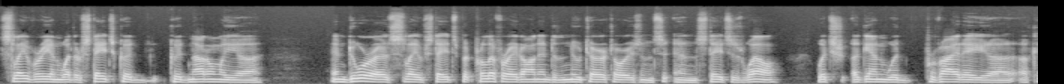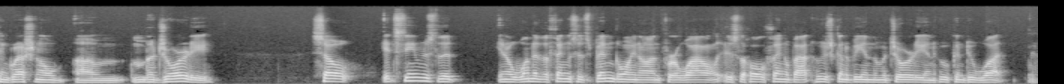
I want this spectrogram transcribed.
slavery and whether states could could not only uh, endure as slave states but proliferate on into the new territories and and states as well, which again would provide a uh, a congressional um, majority. So it seems that you know one of the things that's been going on for a while is the whole thing about who's going to be in the majority and who can do what. Yeah.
